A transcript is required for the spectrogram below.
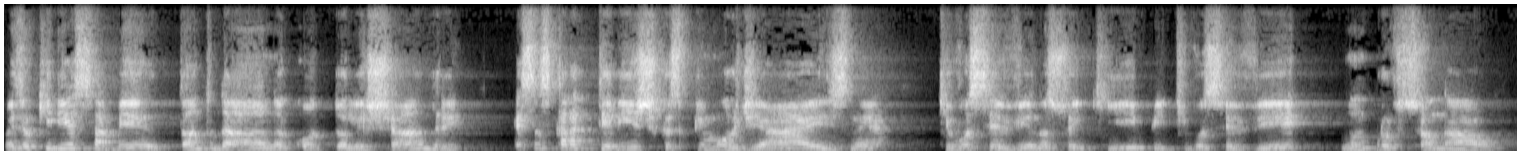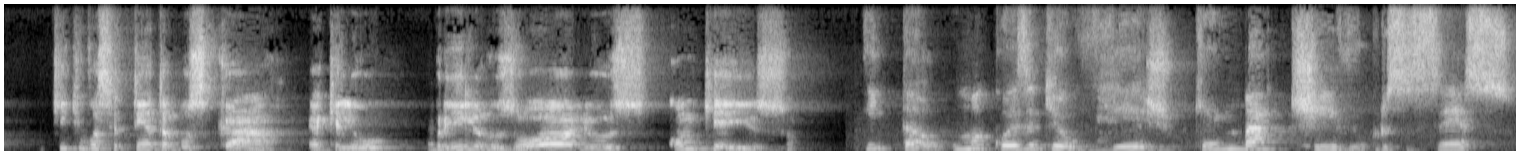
mas eu queria saber, tanto da Ana quanto do Alexandre, essas características primordiais, né, que você vê na sua equipe, que você vê num profissional. O que, que você tenta buscar? É aquele brilho nos olhos? Como que é isso? Então, uma coisa que eu vejo que é imbatível para o sucesso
